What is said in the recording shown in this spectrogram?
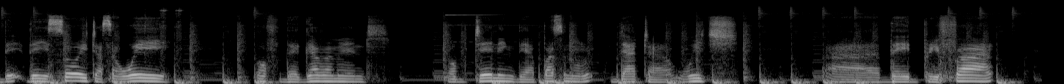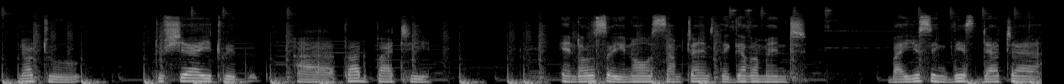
they, they saw it as a way of the government obtaining their personal data, which uh, they'd prefer not to to share it with a third party. And also, you know, sometimes the government, by using this data,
